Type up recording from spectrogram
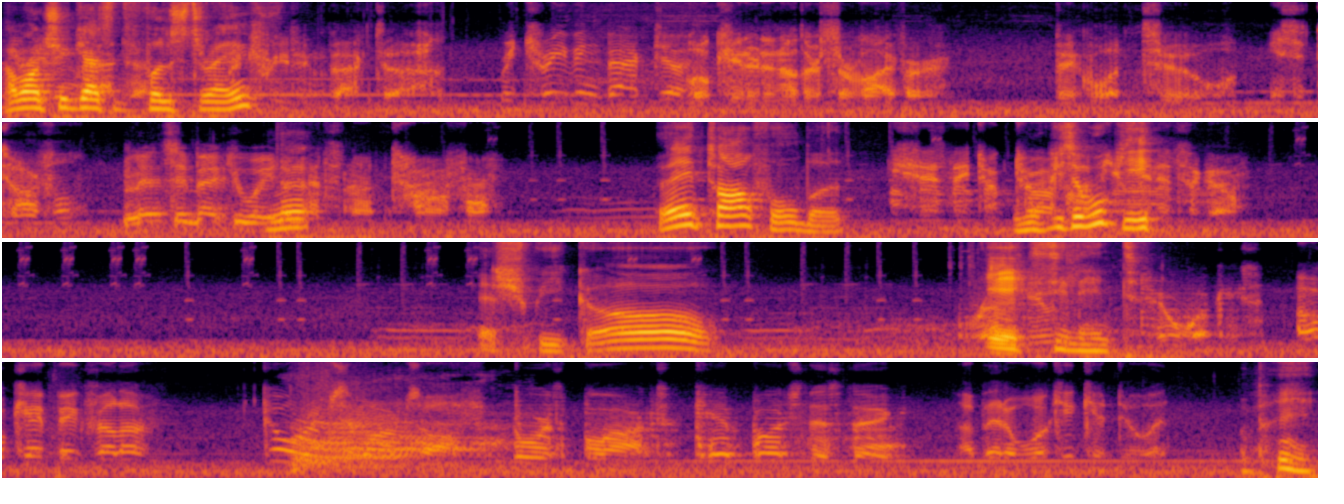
I want you guys at full strength. Retreating back to. Retrieving back to. Located another survivor. Big one, too. Is it Tarfful? Let's evacuate No. That's not Tarfful. It ain't awful, but He says they took Wookiee's a Tarfful a Wookiee. few minutes ago. there we go. Excellent. Okay, big fella. Go rip some arms off. Door's blocked. Can't budge this thing. I bet a Wookiee can do it.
